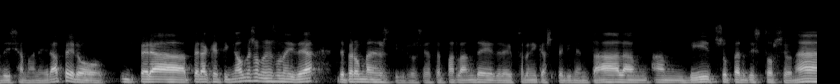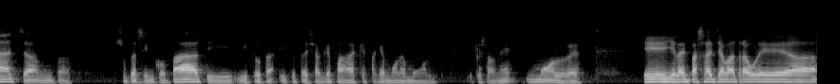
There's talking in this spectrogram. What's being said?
d'aquesta manera, però per a, per a que tingueu més o menys una idea de per on van els tirs. O sigui, estem parlant d'electrònica de, experimental, amb, amb beats super distorsionats, amb super sincopat i, i, tot, i tot això que fa que, fa que mola molt i que sona molt bé. Eh, I l'any passat ja va treure, uh,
